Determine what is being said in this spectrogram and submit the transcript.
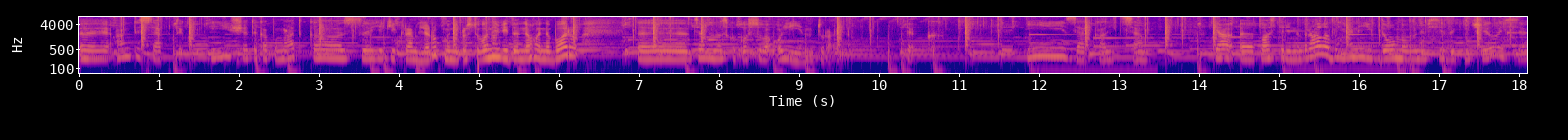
Е, антисептик. І ще така помадка, з який крем для рук. У мене просто вони від одного набору. Е, це в нас кокосова олія натуральна. Так. І зеркальце. Я е, пластирі не брала, бо в мене їх вдома вони всі закінчилися.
